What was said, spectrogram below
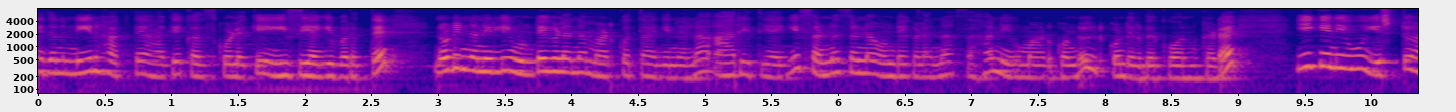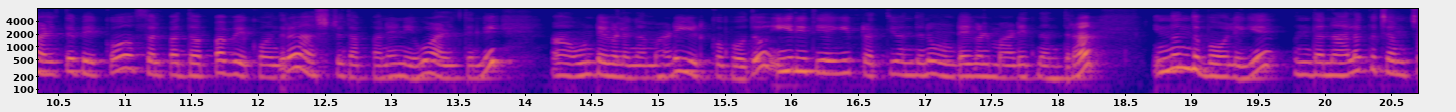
ಇದನ್ನು ನೀರು ಹಾಕ್ತೇ ಹಾಗೆ ಕಲಿಸ್ಕೊಳ್ಳೋಕ್ಕೆ ಈಸಿಯಾಗಿ ಬರುತ್ತೆ. ನೋಡಿ, ನಾನಿಲ್ಲಿ ಉಂಡೆಗಳನ್ನು ಮಾಡ್ಕೊತಾ ಇದ್ದೀನಲ್ಲ ಆ ರೀತಿಯಾಗಿ ಸಣ್ಣ ಸಣ್ಣ ಉಂಡೆಗಳನ್ನು ಸಹ ನೀವು ಮಾಡಿಕೊಂಡು ಇಟ್ಕೊಂಡಿರಬೇಕು ಒಂದು ಕಡೆ. ಹೀಗೆ ನೀವು ಎಷ್ಟು ಅಳತೆ ಬೇಕೋ ಸ್ವಲ್ಪ ದಪ್ಪ ಬೇಕು ಅಂದರೆ ಅಷ್ಟು ದಪ್ಪನೇ ನೀವು ಅಳತೆಯಲ್ಲಿ ಉಂಡೆಗಳನ್ನು ಮಾಡಿ ಇಟ್ಕೋಬೋದು. ಈ ರೀತಿಯಾಗಿ ಪ್ರತಿಯೊಂದನ್ನು ಉಂಡೆಗಳು ಮಾಡಿದ ನಂತರ ಇನ್ನೊಂದು ಬೌಲಿಗೆ ಒಂದು ನಾಲ್ಕು ಚಮಚ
